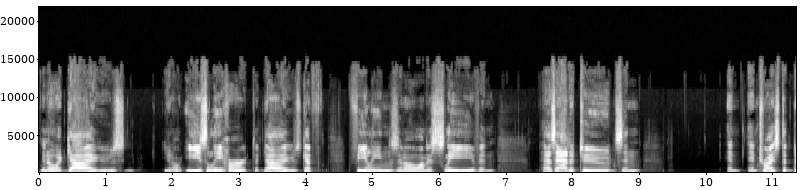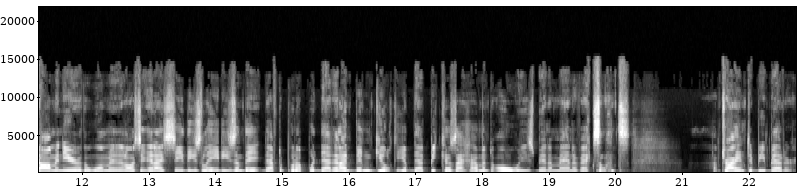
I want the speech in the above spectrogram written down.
you know a guy who's you know easily hurt a guy who's got feelings you know on his sleeve and has attitudes and and and tries to domineer the woman and all and I see these ladies and they, they have to put up with that and I've been guilty of that because I haven't always been a man of excellence. I'm trying to be better,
